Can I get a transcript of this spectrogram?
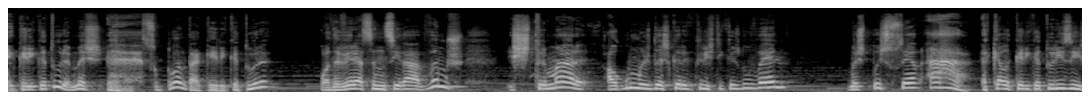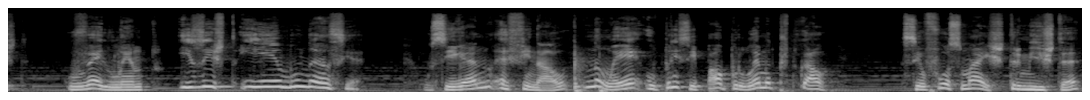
é caricatura, mas uh, suplanta a caricatura, pode haver essa necessidade. Vamos extremar algumas das características do velho, mas depois sucede: ah, aquela caricatura existe. O velho lento existe e em abundância. O cigano, afinal, não é o principal problema de Portugal. Se eu fosse mais extremista,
